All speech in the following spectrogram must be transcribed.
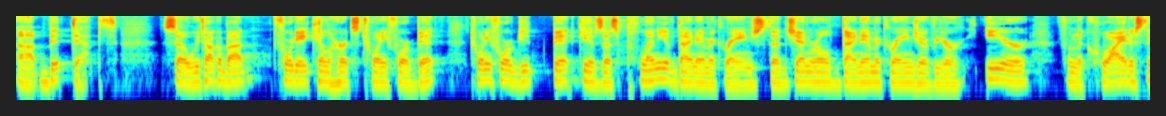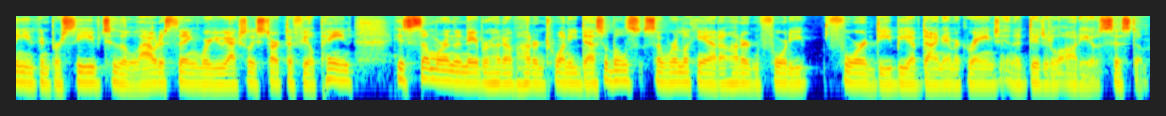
uh, bit depth. So we talk about 48 kilohertz, 24 bit. 24 bit gives us plenty of dynamic range. The general dynamic range of your ear, from the quietest thing you can perceive to the loudest thing where you actually start to feel pain, is somewhere in the neighborhood of 120 decibels. So we're looking at 144 dB of dynamic range in a digital audio system.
